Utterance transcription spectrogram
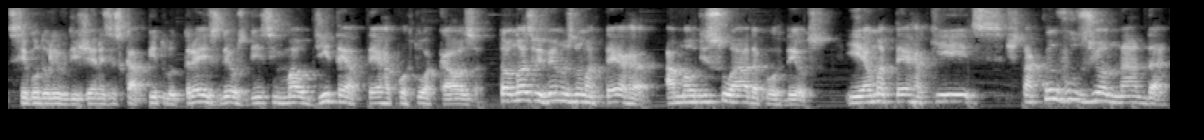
segundo o livro de Gênesis, capítulo 3, Deus disse: Maldita é a terra por tua causa. Então, nós vivemos numa terra amaldiçoada por Deus. E é uma terra que está convulsionada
